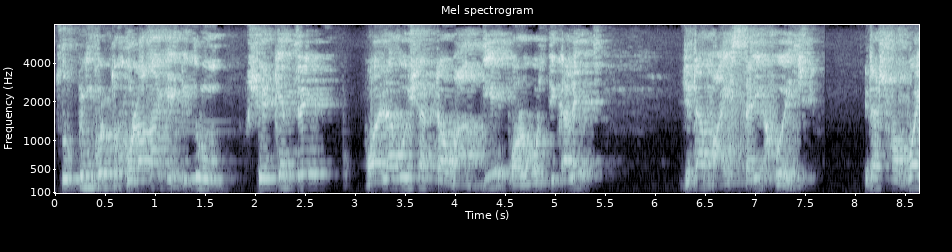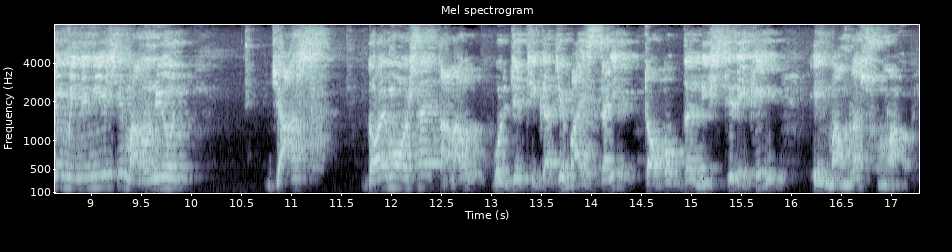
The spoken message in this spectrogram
সুপ্রিম কোর্ট তো খোলা থাকে, কিন্তু সেক্ষেত্রে পয়লা বৈশাখটাও বাদ দিয়ে পরবর্তীকালে যেটা বাইশ তারিখ হয়েছে, এটা সবাই মেনে নিয়েছে, মাননীয় জাস দয় মহাশয় তারাও বলছে, ঠিক আছে, বাইশ তারিখ টপ অফ দ্য লিস্টে রেখেই এই মামলা শোনা হবে।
